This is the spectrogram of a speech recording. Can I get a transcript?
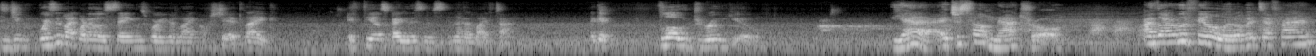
Did you? Was it like one of those things where you're like, oh shit, like it feels like I do this in another lifetime, like it flowed through you. Yeah, it just felt natural. I thought it would feel a little bit different.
